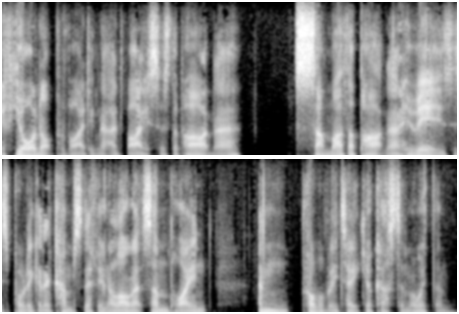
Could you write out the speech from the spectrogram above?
if you're not providing that advice as the partner, some other partner who is is probably going to come sniffing along at some point and probably take your customer with them.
